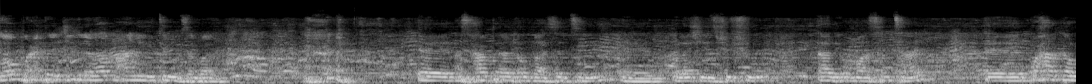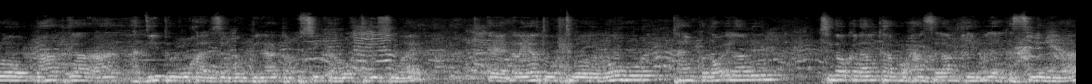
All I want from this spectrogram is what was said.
لو بعد جيد لها معاني كتير سبان أصحابتي هذا أما سنتين ولا شيء شو شو؟ هذه أما سنتين waxaa kaloo mahad gaar ah hadiyadda ugu qaalisan qof biniaadam ku siin kara waqtigiisu waaye. Dhalinyarta waqtigooda noo huray timeka noo ilaaliyo sidoo kale halkan waxaan salaam qiimo leh ka siinayaa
